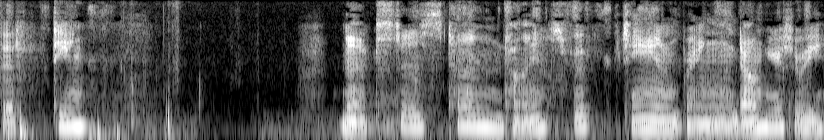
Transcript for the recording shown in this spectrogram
15. Next is 10 times 15. Bring down your 3.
